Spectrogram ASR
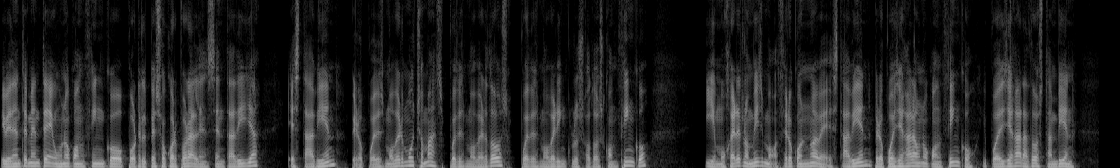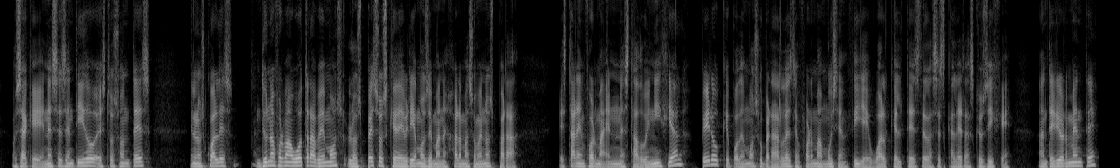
Evidentemente 1,5 por el peso corporal en sentadilla está bien, pero puedes mover mucho más. Puedes mover 2, puedes mover incluso 2,5. Y en mujeres lo mismo, 0,9 está bien, pero puedes llegar a 1,5 y puedes llegar a 2 también. O sea que en ese sentido estos son test en los cuales de una forma u otra vemos los pesos que deberíamos de manejar más o menos para estar en forma en un estado inicial, pero que podemos superarles de forma muy sencilla, igual que el test de las escaleras que os dije anteriormente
